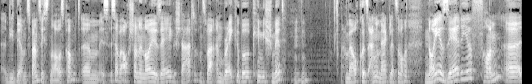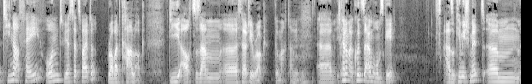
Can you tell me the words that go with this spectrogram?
äh, die, die am 20. rauskommt. Ähm, es ist aber auch schon eine neue Serie gestartet, und zwar Unbreakable Kimmy Schmidt. Haben wir auch kurz angemerkt letzte Woche. Neue Serie von äh, Tina Fey und, wie heißt der zweite? Robert Carlock, die auch zusammen äh, 30 Rock gemacht haben. Ähm, ich kann ja mal kurz sagen, worum es geht. Also Kimmy Schmidt ähm,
